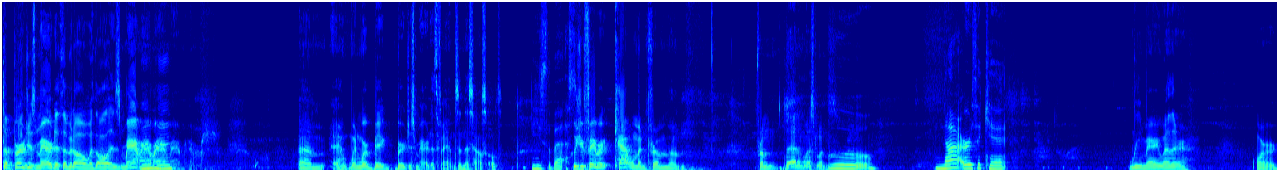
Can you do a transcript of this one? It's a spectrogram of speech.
the Burgess Meredith of it all with all his. meh. Um, when we're big Burgess Meredith fans in this household. He's the best. Who's your favorite Catwoman from um, from the Adam West ones? Ooh. Not Eartha Kitt. Lee Meriwether or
